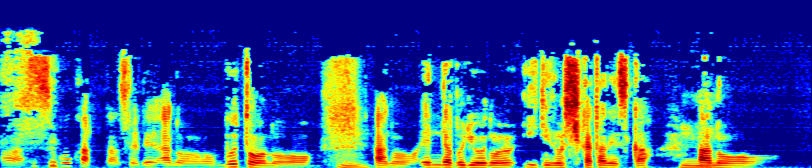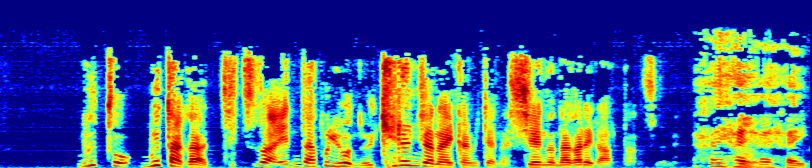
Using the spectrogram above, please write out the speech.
まあ、すごかったんですよね。あの、武藤の、うんあの、NWO の入りの仕方ですか？うんあの、武藤、武田が実は NWO を抜けるんじゃないかみたいな試合の流れがあったんですよね。はいはいはいはい。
